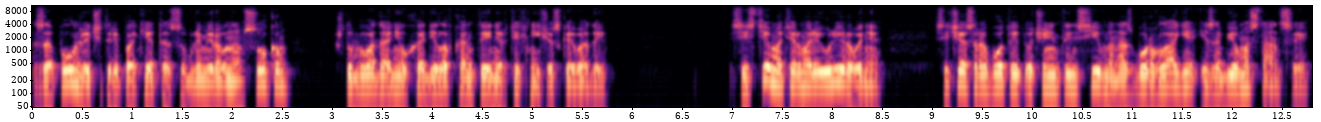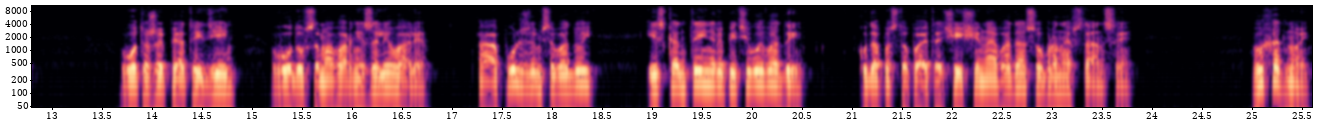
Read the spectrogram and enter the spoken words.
Заполнили четыре пакета с сублимированным соком чтобы вода не уходила в контейнер технической воды. Система терморегулирования сейчас работает очень интенсивно на сбор влаги из объема станции. Вот уже пятый день воду в самовар не заливали, а пользуемся водой из контейнера питьевой воды, куда поступает очищенная вода, собранная в станции. Выходной.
